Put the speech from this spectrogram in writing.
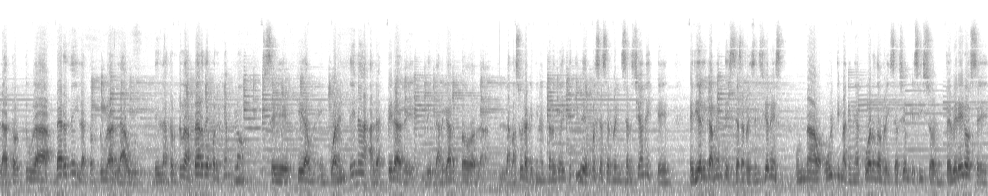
la tortuga verde y la tortuga laúd. De las tortugas verdes, por ejemplo, se queda en cuarentena a la espera de, largar toda la, basura que tiene el tracto digestivo y después se hacen reinserciones que periódicamente se hacen reinserciones. Una última que me acuerdo, reinserción que se hizo en febrero, se,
